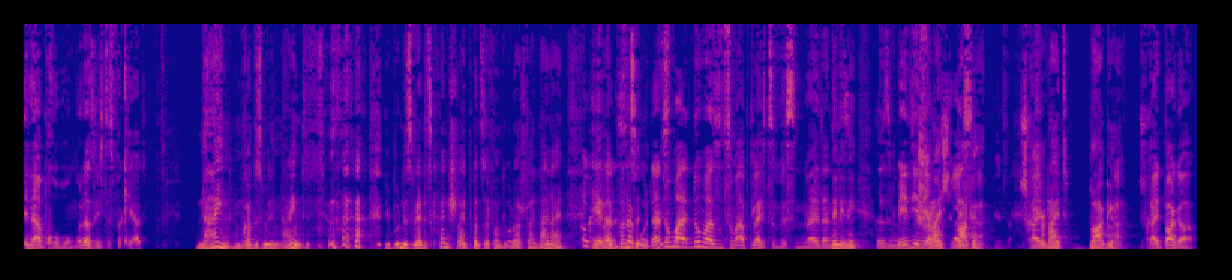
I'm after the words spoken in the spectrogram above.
in Erprobung, oder sehe ich das verkehrt? Nein, um Gottes Willen, nein. Die Bundeswehr ist kein Streitpanzer von Donaustahl. Nein, nein. Okay, dann ist doch gut. Dann nur mal, nur mal so zum Abgleich zu wissen, weil dann nee, nee, nee. das Medien Schreitbagger. ja Schreit, Schreitbagger. Schreitbagger.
